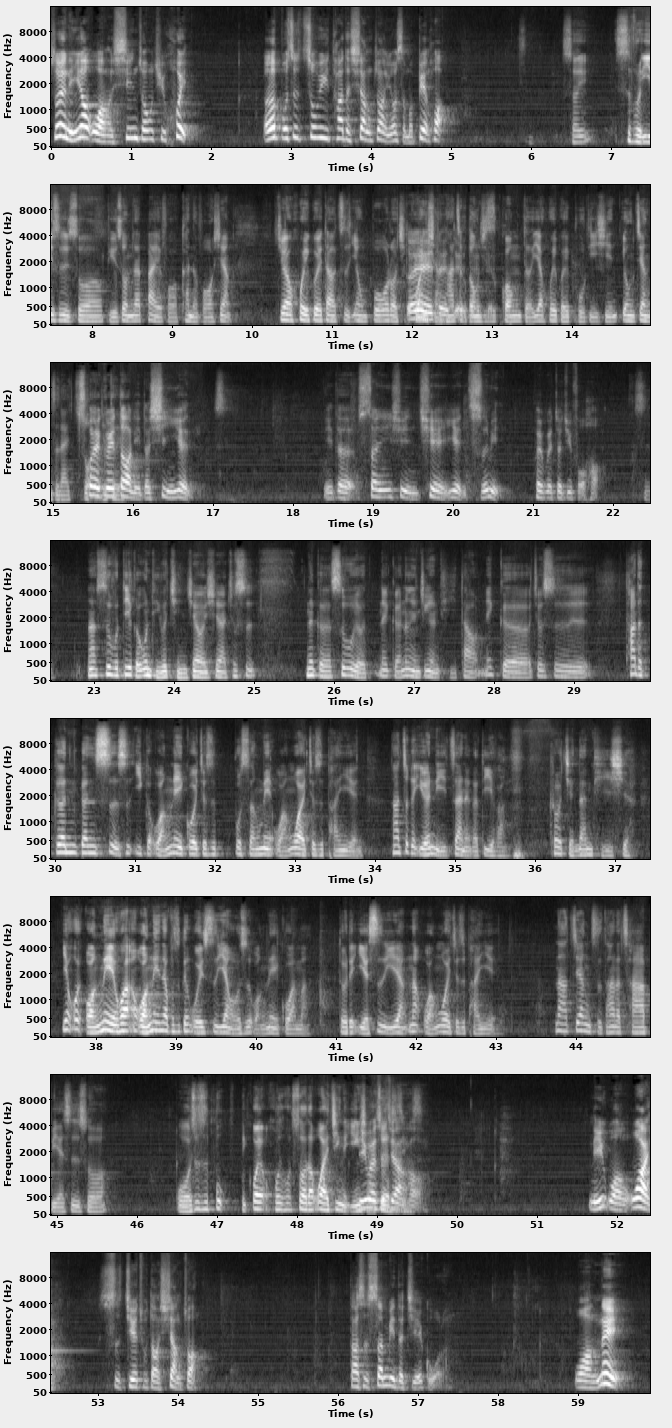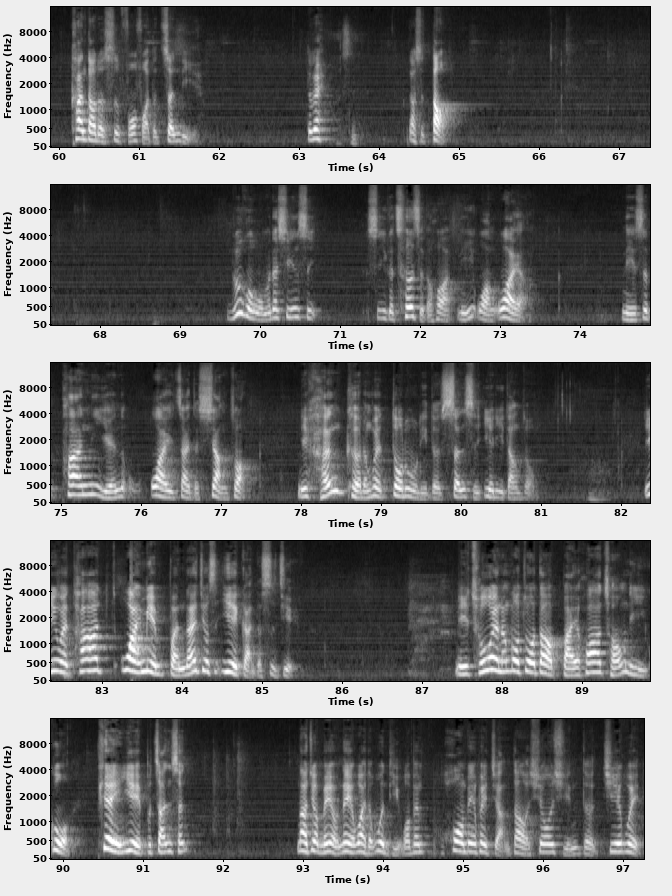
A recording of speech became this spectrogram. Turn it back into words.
所以你要往心中去会，而不是注意它的相状有什么变化。所以师傅的意思是说，比如说我们在拜佛看的佛像，就要回归到自己用般若去观想，它这个东西是功德，要回归菩提心，用这样子来转。回归到你的信愿，你的深信切愿慈悯，回归这句佛号。是那师傅第一个问题我请教一下，就是那个师傅有那个楞严经有提到，那个就是它的根跟势是一个往内归就是不生灭，往外就是攀岩。那这个原理在哪个地方？可我简单提一下。因为往内的话，往内那不是跟唯识一样，我是往内观嘛，对不对？也是一样。那往外就是攀岩。那这样子它的差别是说，我就是不外会受到外境的影响，因为是这这样哈，你往外是接触到相状，它是生命的结果了；往内看到的是佛法的真理，对不对？是，那是道。如果我们的心是是一个车子的话，你往外啊，你是攀岩外在的相状，你很可能会堕入你的生死业力当中，因为它外面本来就是业感的世界。你除非能够做到百花丛里过，片叶不沾身，那就没有内外的问题。我们后面会讲到修行的阶位，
